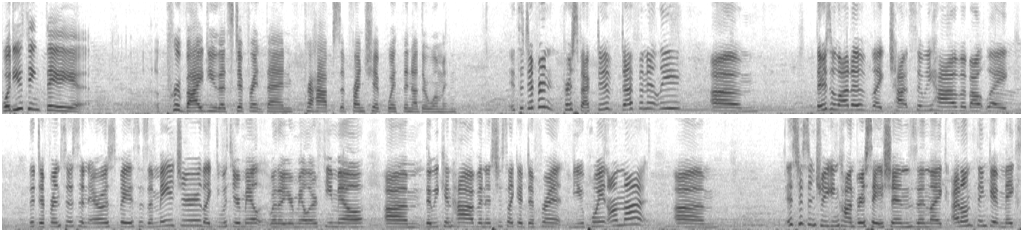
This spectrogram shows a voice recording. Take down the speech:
What do you think they provide you that's different than perhaps a friendship with another woman? It's a different perspective, definitely. Um, there's a lot of like chats that we have about like the differences in aerospace as a major, like with your male, whether you're male or female, um, that we can have, and it's just like a different viewpoint on that. Um, it's just intriguing conversations, and like I don't think it makes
